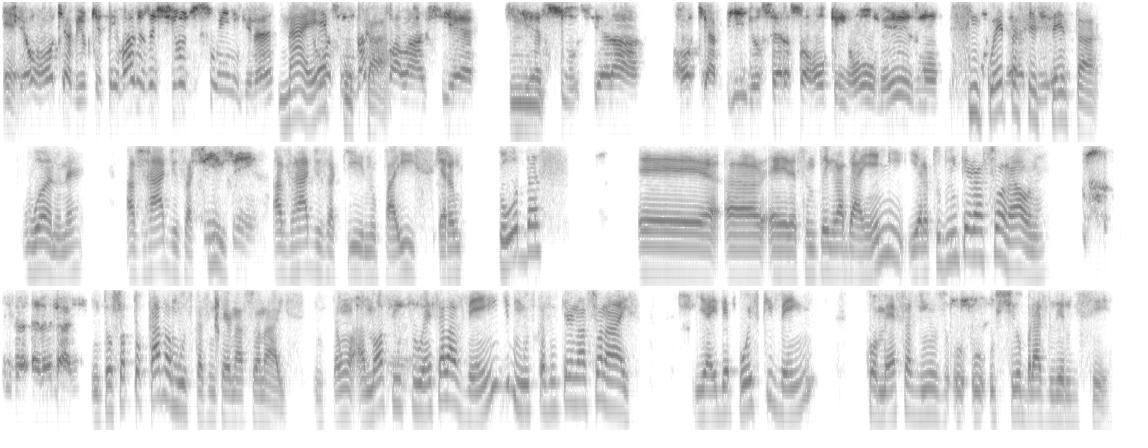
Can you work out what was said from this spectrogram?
É. É o rock billy, porque tem vários estilos de swing, né? Na Então, assim, não dá pra época, falar se é, se, é se era rockabilly ou se era só rock and roll mesmo. 50, É que- 60 o ano, né? As rádios aqui, Sim, sim. as rádios aqui no país eram todas, é, a, é, se não tem nada AM, e era tudo internacional, né? É verdade. Então só tocava músicas internacionais. Então a nossa influência ela vem de músicas internacionais. E aí depois que vem, começa a vir os- o, o- estilo brasileiro de ser.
